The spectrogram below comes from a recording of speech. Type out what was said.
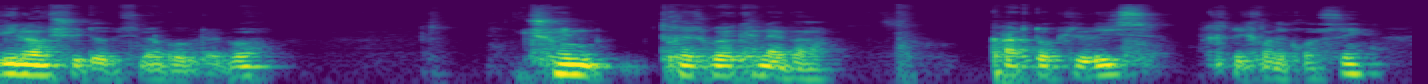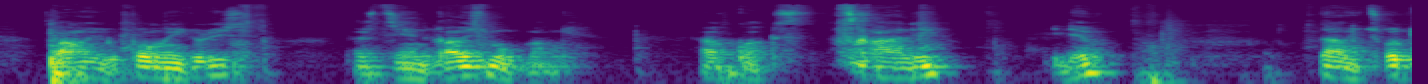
დილამშვიდობის მეგობრებო. ჩვენ დღეს გვექნება კარტოფილის ყიყლიყოსი, პომიდორის და ძიენ ყავის მუგმანგი. აქ გვაქვს წყალი. კიდევ დავიწყოთ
